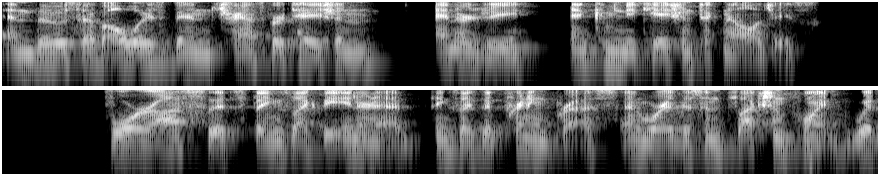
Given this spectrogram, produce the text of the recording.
And those have always been transportation, energy, and communication technologies. For us, it's things like the internet, things like the printing press, and we're at this inflection point with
